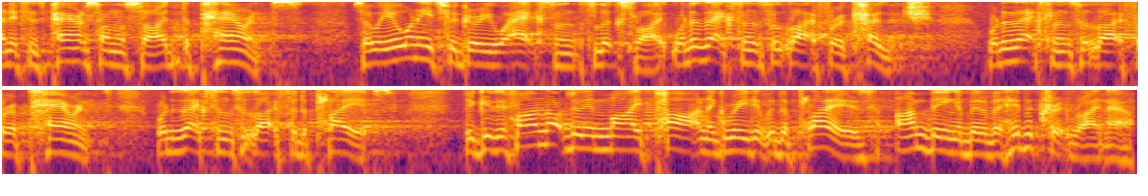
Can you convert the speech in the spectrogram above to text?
And if there's parents on the side, the parents. So we all need to agree what excellence looks like. What does excellence look like for a coach? What does excellence look like for a parent? What does excellence look like for the players? Because if I'm not doing my part and agreed it with the players, I'm being a bit of a hypocrite right now.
